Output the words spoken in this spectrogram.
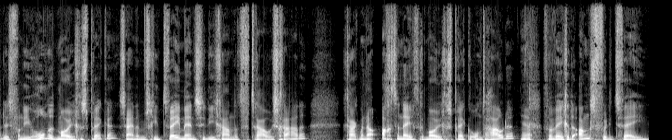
dus van die 100 mooie gesprekken zijn er misschien twee mensen die gaan dat vertrouwen schaden. Ga ik me nou 98 mooie gesprekken onthouden vanwege de angst voor die twee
